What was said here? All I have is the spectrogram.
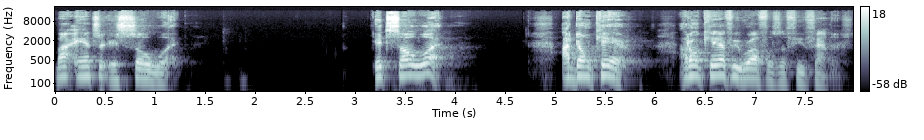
my answer is so what? It's so what? I don't care. I don't care if he ruffles a few feathers.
